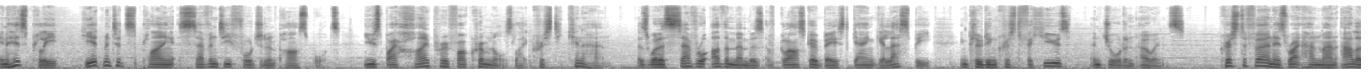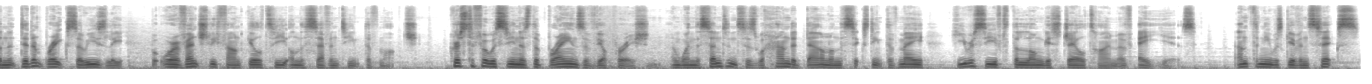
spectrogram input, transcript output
In his plea, he admitted supplying 70 fraudulent passports used by high profile criminals like Christy Kinahan, as well as several other members of Glasgow based gang Gillespie, including Christopher Hughes and Jordan Owens. Christopher and his right hand man Alan didn't break so easily, but were eventually found guilty on the 17th of March. Christopher was seen as the brains of the operation, and when the sentences were handed down on the 16th of May, he received the longest jail time of eight years. Anthony was given six,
